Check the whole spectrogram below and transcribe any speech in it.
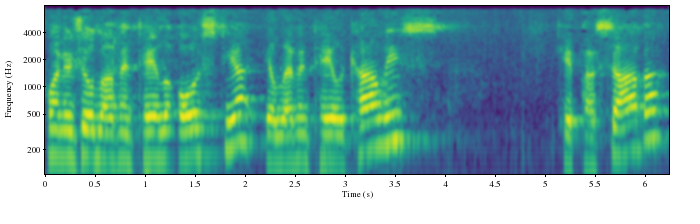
Cuando yo levanté la hostia y levanté el cáliz, que pasaba,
